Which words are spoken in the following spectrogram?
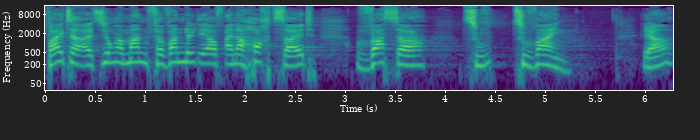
Weiter als junger Mann verwandelt er auf einer Hochzeit Wasser zu, zu Wein. Ja,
